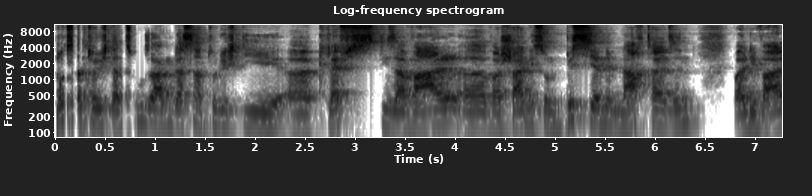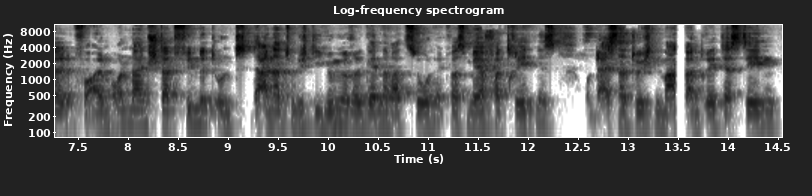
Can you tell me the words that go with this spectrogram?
muss natürlich dazu sagen, dass natürlich die äh, Clefs dieser Wahl äh, wahrscheinlich so ein bisschen im Nachteil sind, weil die Wahl vor allem online stattfindet und da natürlich die jüngere Generation etwas mehr vertreten ist. Und da ist natürlich ein Marc-André Terstegen,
